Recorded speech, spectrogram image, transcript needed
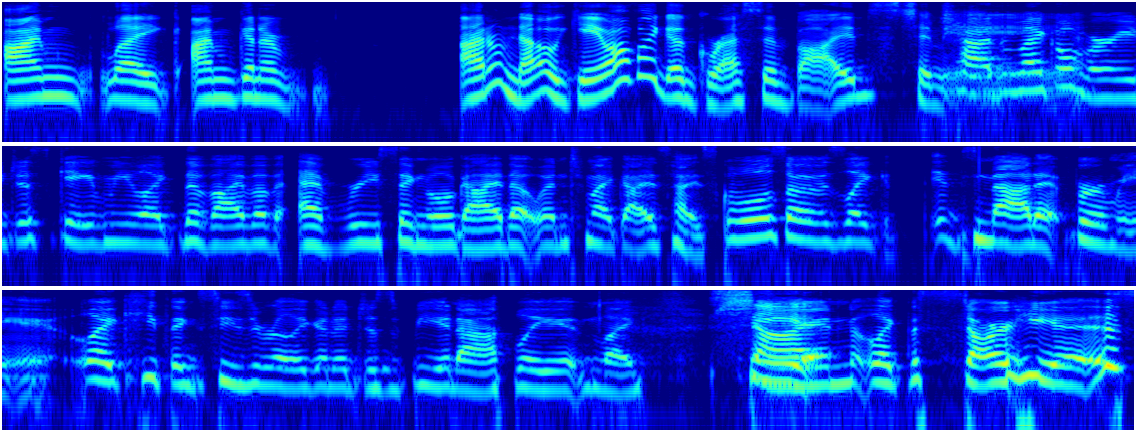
I'm like I'm gonna I don't know, gave off like aggressive vibes to me. Chad and Michael Murray just gave me like the vibe of every single guy that went to my guy's high school. So I was like, it's not it for me. Like he thinks he's really gonna just be an athlete and like See- shine like the star he is.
